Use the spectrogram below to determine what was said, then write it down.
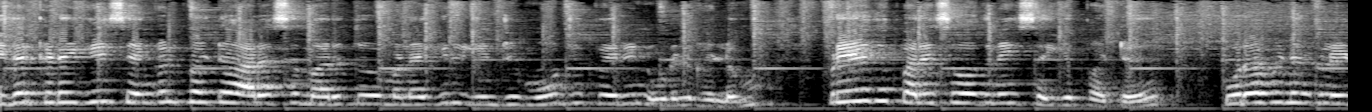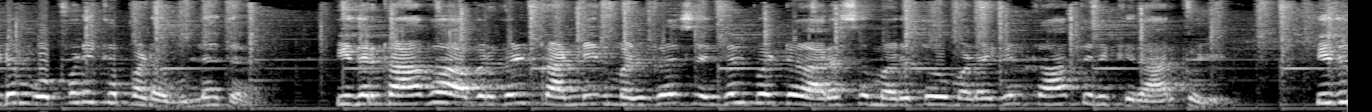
இதற்கிடையே செங்கல்பட்டு அரசு மருத்துவமனையில் இன்று மூன்று பேரின் உடல்களும் பிரேத பரிசோதனை செய்யப்பட்டு உறவினர்களிடம் ஒப்படைக்கப்பட உள்ளது. இதற்காக அவர்கள் கண்ணீர் மல்க செங்கல்பட்டு அரசு மருத்துவமனையில் காத்திருக்கிறார்கள். இது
